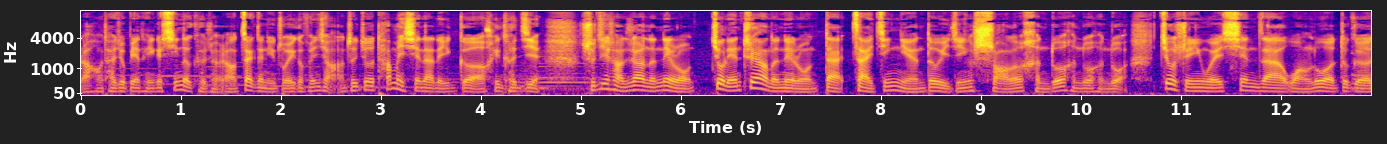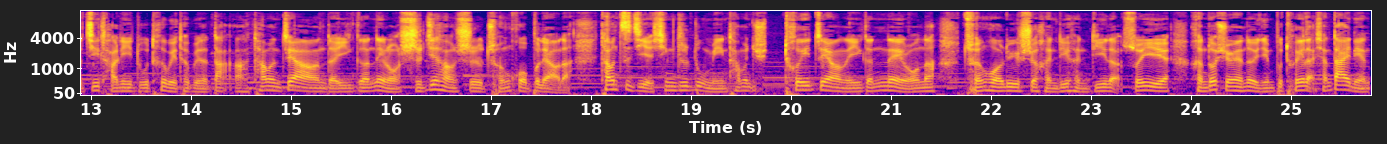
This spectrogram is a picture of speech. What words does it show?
然后它就变成一个新的课程，然后再跟你做一个分享啊，这就是他们现在的一个黑科技。实际上，这样的内容，就连这样的内容，在在今年都已经少了很多很多很多，就是因为现在网络这个稽查力度特别特别的大啊，他们这样的一个内容实际上是存活不了的，他们自己也心知肚明，他们去推这样的一个内容呢，存活率是很低很低的，所以很多学员都已经不推了。像大一点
